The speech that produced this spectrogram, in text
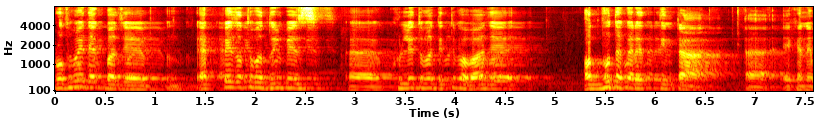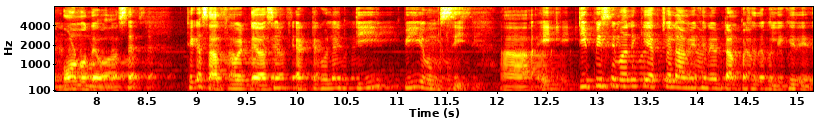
প্রথমে দেখবা যে এক পেজ অথবা দুই পেজ খুললে তোমরা দেখতে পাবা যে অদ্ভুত আকারের তিনটা এখানে বর্ণ দেওয়া আছে। ঠিক আছে? আলফাবেট দেওয়া আছে। একটা হলে টি পি এবং সি এই টিপিসি মানে কি? অ্যাকচুয়ালি আমি এখানে ডান পাশে দেখো লিখে দিয়ে,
